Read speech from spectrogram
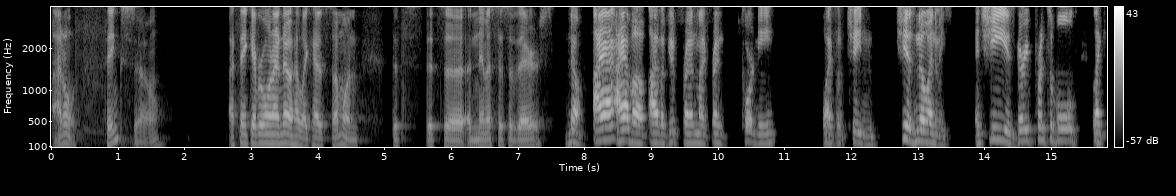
i don't think so i think everyone i know like has someone that's that's a, a nemesis of theirs No, I I have a I have a good friend, my friend Courtney, wife of Cheaton. She has no enemies, and she is very principled. Like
